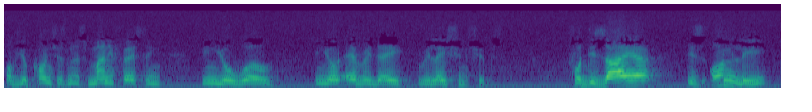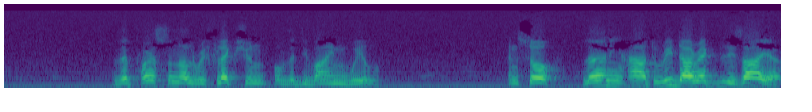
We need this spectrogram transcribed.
of your consciousness manifesting in your world, in your everyday relationships. For desire is only the personal reflection of the divine will. And so, learning how to redirect desire,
